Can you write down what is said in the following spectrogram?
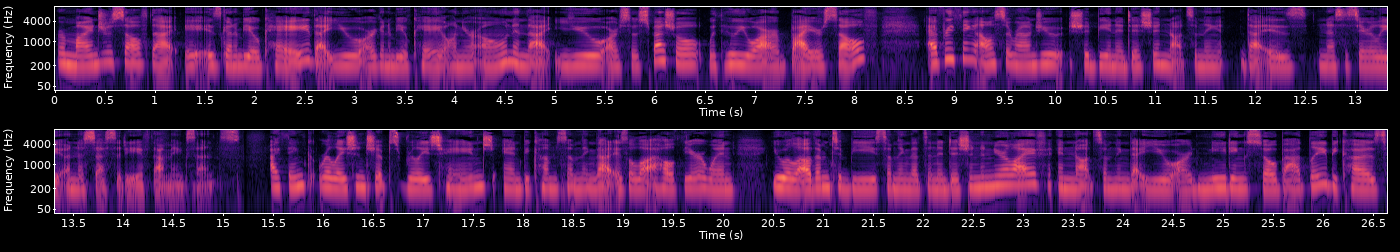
remind yourself that it is going to be okay, that you are going to be okay on your own, and that you are so special with who you are by yourself. Everything else around you should be an addition, not something that is necessarily a necessity, if that makes sense. I think relationships really change and become something that is a lot healthier when you allow them to be something that's an addition in your life and not something that you are needing so badly because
